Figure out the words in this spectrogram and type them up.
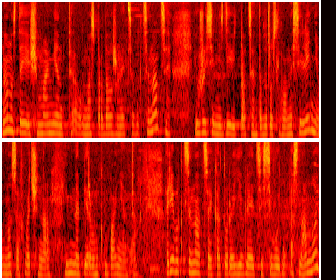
На настоящий момент э, у нас продолжается вакцинация, и уже 79% взрослого населения у нас охвачено именно первым компонентом. Ревакцинация, которая является сегодня основной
